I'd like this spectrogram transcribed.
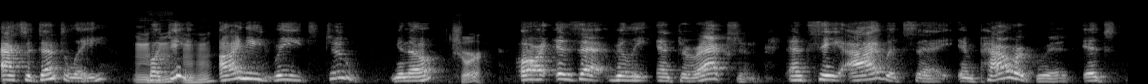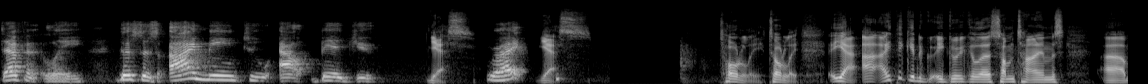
accidentally? Mm-hmm, like, gee, mm-hmm. I need reads too, you know? Sure. Or is that really interaction? And see, I would say in Power Grid, it's definitely this is I mean to outbid you. Yes. Right? Yes. Totally, totally. Yeah, I, I think in Agricola sometimes uh,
